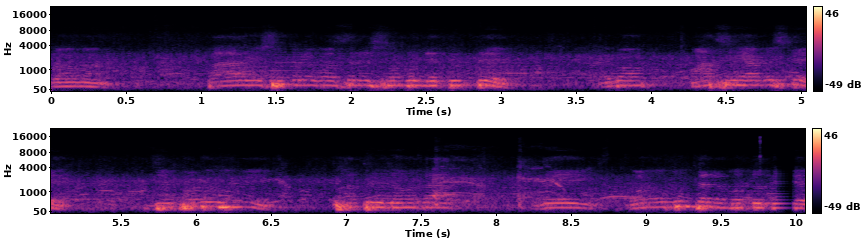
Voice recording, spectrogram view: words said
চেয়ারম্যান তার এই সতেরো বছরের সফল নেতৃত্বে এবং পাঁচই আগস্টে যে পটভূমি ছাত্র জনতা যে গণ অভ্যুত্থানের মধ্য দিয়ে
